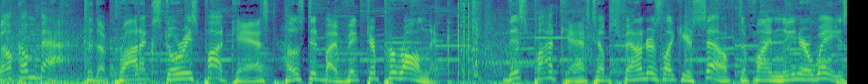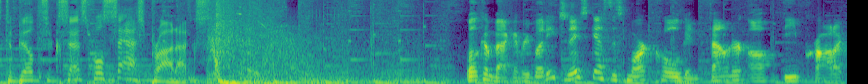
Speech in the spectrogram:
Welcome back to the Product Stories Podcast, hosted by Victor Purolnik. This podcast helps founders like yourself to find leaner ways to build successful SaaS products. Welcome back, everybody. Today's guest is Mark Colgan, founder of The Product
